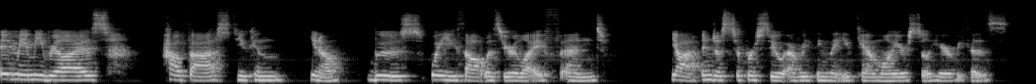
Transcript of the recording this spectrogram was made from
it made me realize how fast you can, you know, lose what you thought was your life and yeah, and just to pursue everything that you can while you're still here because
